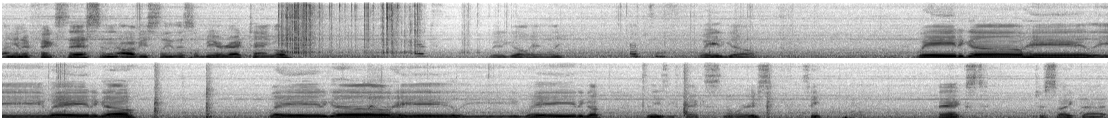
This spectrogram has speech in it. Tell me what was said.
I'm gonna fix this and obviously this will be a rectangle. Way to go, Haley. Way to go. Way to go, Haley. Way to go. Way to go, Haley. Way to go. It's an easy fix. No worries. See? Fixed. Just like that.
